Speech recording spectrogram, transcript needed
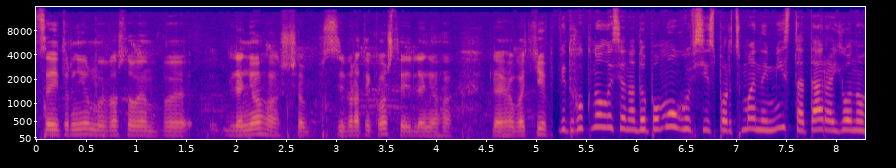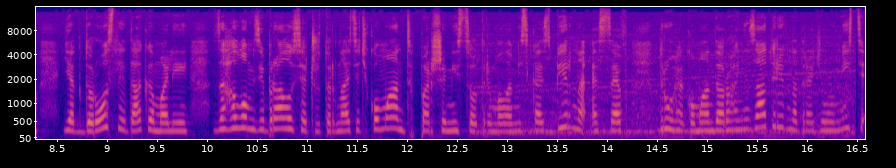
цей турнір ми влаштовуємо для нього, щоб зібрати кошти для нього, для його батьків. Відгукнулися на допомогу всі спортсмени міста та району, як дорослі, так і малі. Загалом зібралося 14 команд. Перше місце отримала міська збірна СФ, друге команда організаторів на третьому місці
